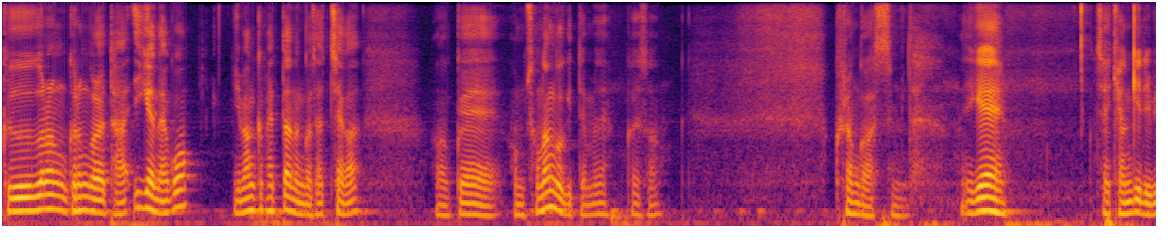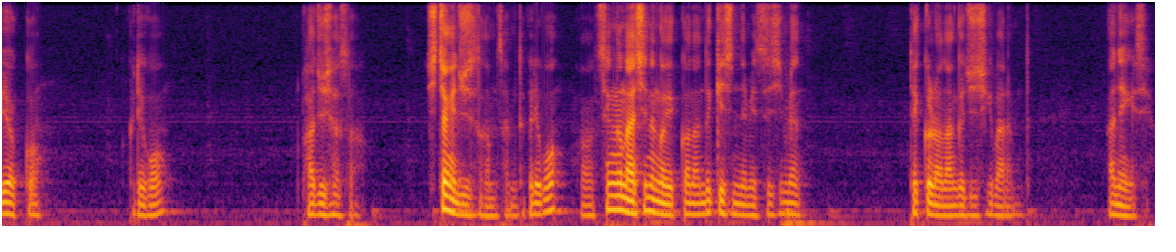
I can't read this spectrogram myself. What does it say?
그런 그런 걸 다 이겨내고 이만큼 했다는 것 자체가 어, 꽤 엄청난 거기 때문에 그래서 그런 것 같습니다. 이게 제 경기 리뷰였고 그리고 봐주셔서 시청해주셔서 감사합니다. 그리고 어, 생각나시는 거 있거나 느끼신 점 있으시면 댓글로 남겨주시기 바랍니다. 안녕히 계세요.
